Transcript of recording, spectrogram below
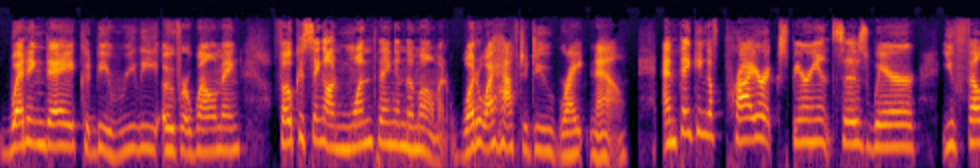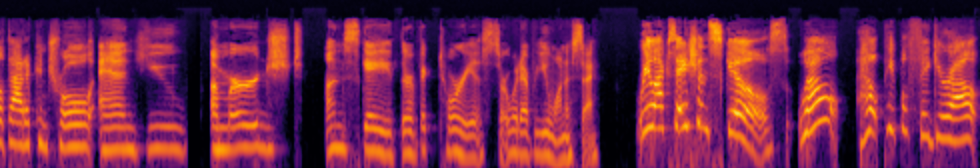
wedding day could be really overwhelming. Focusing on one thing in the moment. What do I have to do right now? And thinking of prior experiences where you felt out of control and you emerged unscathed or victorious or whatever you want to say. Relaxation skills. Well, help people figure out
